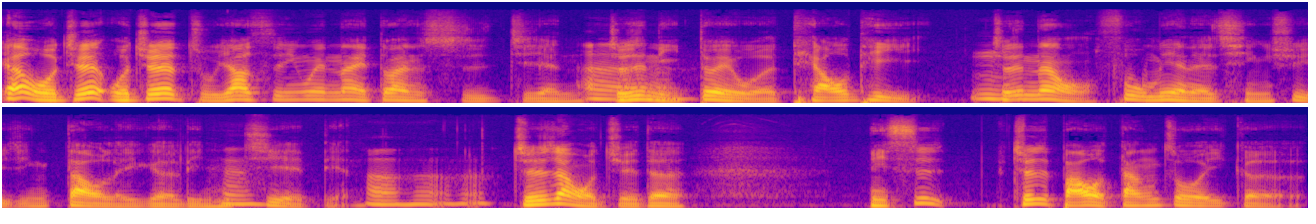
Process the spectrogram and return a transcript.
哎，我觉得，我觉得主要是因为那段时间，嗯、就是你对我的挑剔。嗯、就是那种负面的情绪已经到了一个临界点，嗯嗯嗯，就是让我觉得。你是就是把我当做一个，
